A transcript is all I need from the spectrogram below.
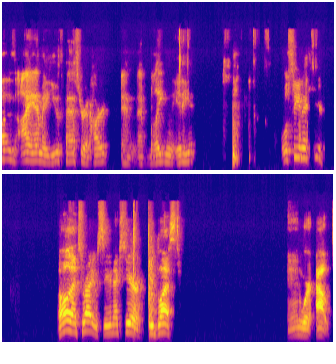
because I am a youth pastor at heart and a blatant idiot. We'll see you next year. Oh, that's right. We'll see you next year. Be blessed. And we're out.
